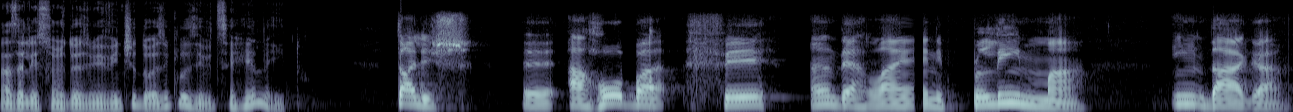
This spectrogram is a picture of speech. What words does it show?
nas eleições de 2022, inclusive de ser reeleito. Thales, é, arroba Fê underline Plima indaga.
